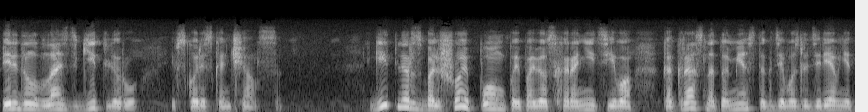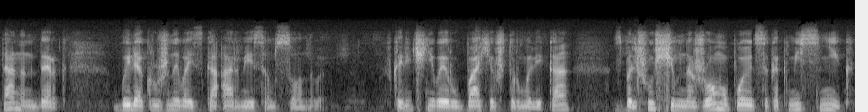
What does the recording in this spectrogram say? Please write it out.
передал власть Гитлеру и вскоре скончался. Гитлер с большой помпой повез хоронить его как раз на то место, где возле деревни Танненберг были окружены войска армии Самсонова. В коричневой рубахе штурмовика с большущим ножом у пояса, как мясник,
